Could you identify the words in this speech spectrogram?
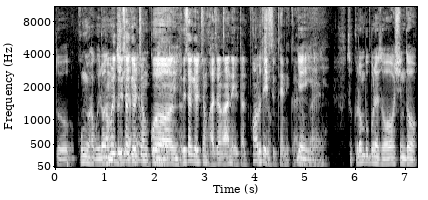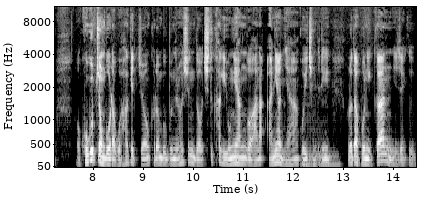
또 공유하고 이런 아무래도 식이잖아요. 의사 결정권, 예, 예. 의사 결정 과정 안에 일단 포함되어 그렇죠. 있을 테니까요. 예, 예, 네. 예. 그래서 그런 부분에서 훨씬 더 어, 고급 정보라고 하겠죠. 그런 부분을 훨씬 더 취득하기 용이한 거 아니었냐 고위층들이 음. 그러다 보니까 이제 그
